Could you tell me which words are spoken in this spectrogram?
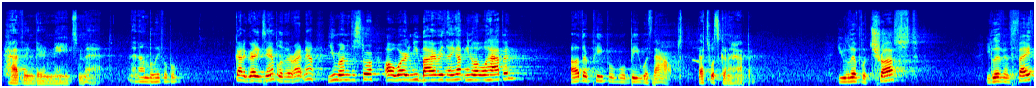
having their needs met? Isn't that unbelievable? Got a great example of it right now. You run to the store all worried and you buy everything up. You know what will happen? Other people will be without. That's what's going to happen. You live with trust. You live in faith,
